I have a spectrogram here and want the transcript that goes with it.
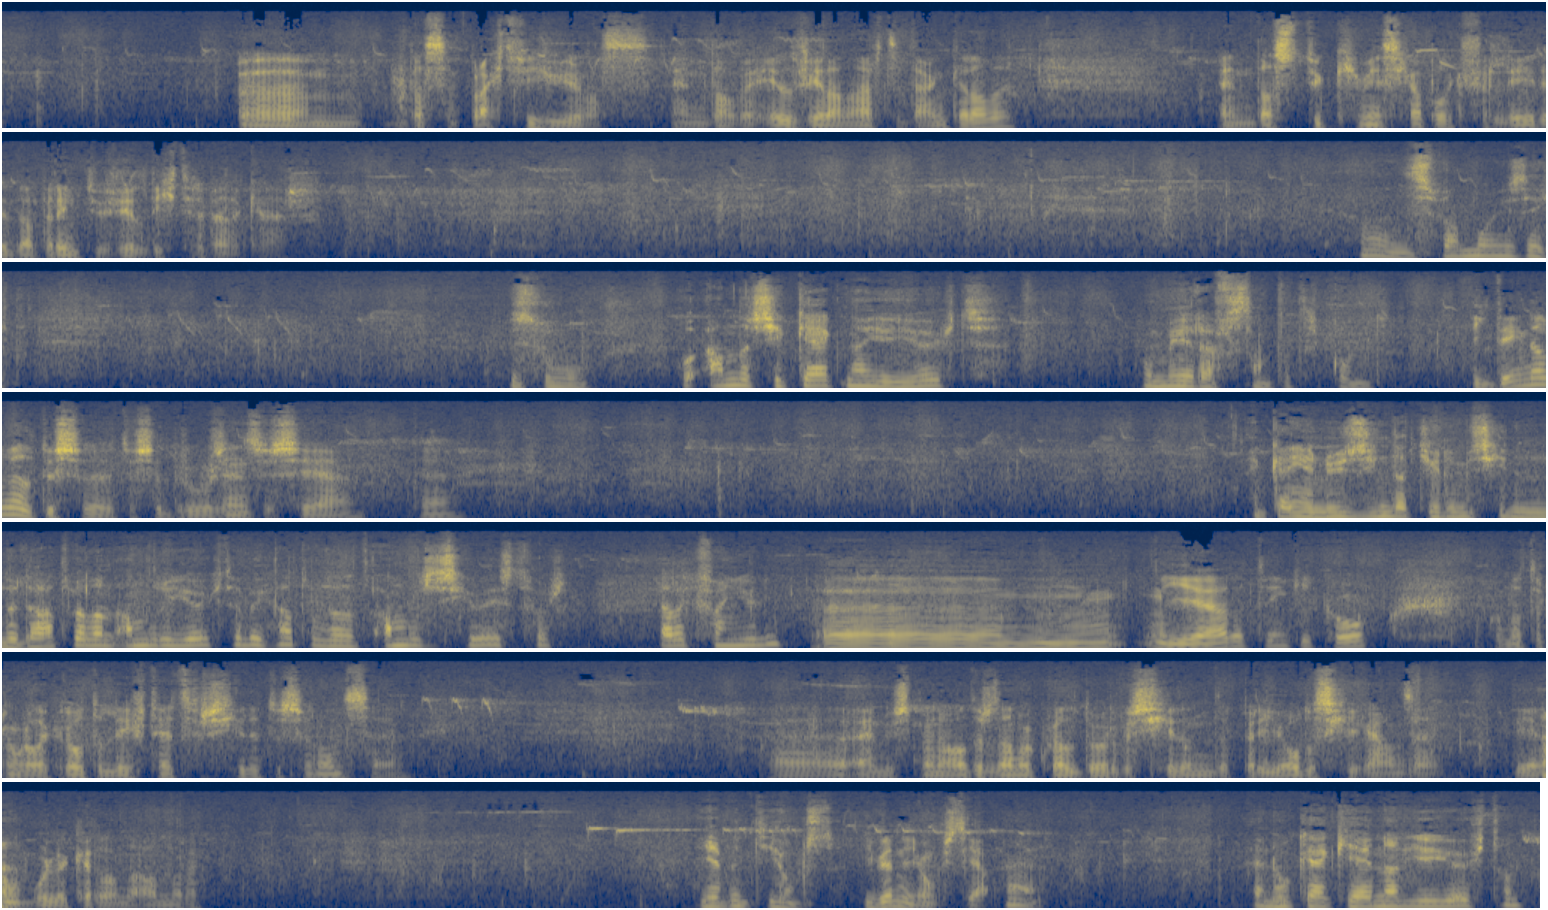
um, dat ze een prachtfiguur was. En dat we heel veel aan haar te danken hadden. En dat stuk gemeenschappelijk verleden, dat brengt u veel dichter bij elkaar. Oh, dat is wel mooi gezegd. Dus hoe, hoe, anders je kijkt naar je jeugd, hoe meer afstand dat er komt. Ik denk dat wel tussen, tussen broers en zussen, ja. ja. En kan je nu zien dat jullie misschien inderdaad wel een andere jeugd hebben gehad? Of dat het anders is geweest voor elk van jullie? Uh, ja, dat denk ik ook. Omdat er nog wel grote leeftijdsverschillen tussen ons zijn. Uh, en dus mijn ouders dan ook wel door verschillende periodes gegaan zijn. De een al moeilijker dan de andere. Jij bent de jongste? Ik ben de jongste, ja. ja. En hoe kijk jij naar je jeugd dan?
